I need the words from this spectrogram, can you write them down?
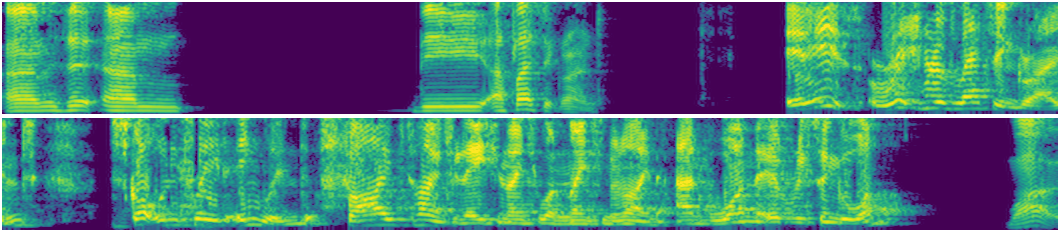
Um, is it um, the athletic ground? It is Richmond Athletic Ground. Scotland played England five times in 1891 and 1909 and won every single one. Wow.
